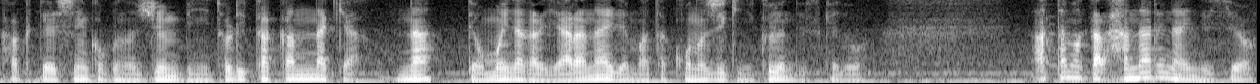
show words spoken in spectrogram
確定申告の準備に取り掛かんなきゃなって思いながらやらないでまたこの時期に来るんですけど頭から離れないんですよ。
